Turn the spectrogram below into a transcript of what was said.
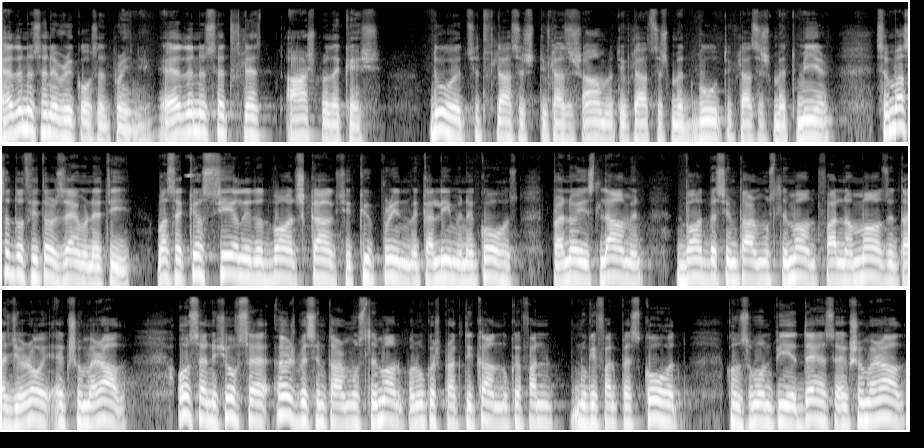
edhe nëse nevrikoset prindi, edhe nëse të flet ashpër dhe keq, duhet që të flasësh, t'i flasësh ëmbël, t'i flasësh me të butë, t'i flasësh me të mirë, se mbase do të fitosh zemrën e tij, mbase kjo sjellje do të bëhet shkak që ky prind me kalimin e kohës të pranojë Islamin, të bëhet besimtar musliman, të falë namazin, të agjërojë, e kështu me radhë. Ose në qoftë se është besimtar musliman, por nuk është praktikant, nuk e fal, nuk i fal pesë kohet, konsumon pije dese e kështu me radhë,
